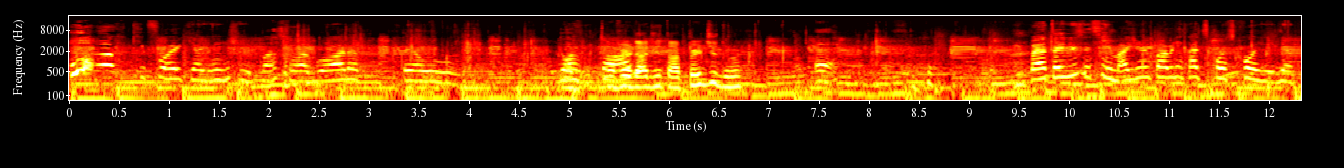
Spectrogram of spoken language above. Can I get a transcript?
uma que foi que a gente passou agora pelo Na, na dormitório. verdade, tava perdido, né? É. Foi até disse assim, imagina pra brincar de esconde-esconde dentro.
